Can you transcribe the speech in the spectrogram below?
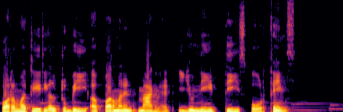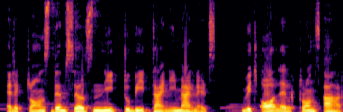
for a material to be a permanent magnet, you need these four things. Electrons themselves need to be tiny magnets, which all electrons are.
